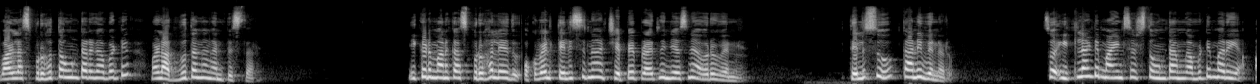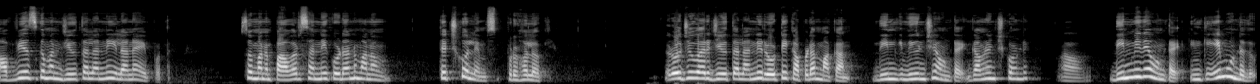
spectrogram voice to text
వాళ్ళ స్పృహతో ఉంటారు కాబట్టి వాళ్ళు అద్భుతంగా కనిపిస్తారు. ఇక్కడ మనకు ఆ స్పృహ లేదు. ఒకవేళ తెలిసినా చెప్పే ప్రయత్నం చేసినా ఎవరు వినరు. తెలుసు కానీ వినరు. సో ఇట్లాంటి మైండ్ సెట్స్తో ఉంటాం కాబట్టి మరి ఆబ్వియస్గా మన జీవితాలన్నీ ఇలానే అయిపోతాయి. సో మన పవర్స్ అన్నీ కూడా మనం తెచ్చుకోలేం స్పృహలోకి. రోజువారీ జీవితాలన్నీ రోటీ కప్పడం మకాన్. దీనికి గురించే ఉంటాయి. గమనించుకోండి. దీని మీదే ఉంటాయి. ఇంకేం ఉండదు.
